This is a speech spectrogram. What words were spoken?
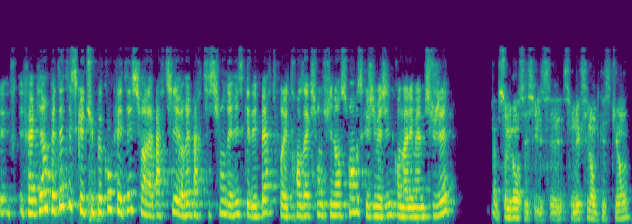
Euh, Fabien, peut-être est-ce que tu peux compléter sur la partie euh, répartition des risques et des pertes pour les transactions de financement, parce que j'imagine qu'on a les mêmes sujets? Absolument, Cécile, c'est une excellente question.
